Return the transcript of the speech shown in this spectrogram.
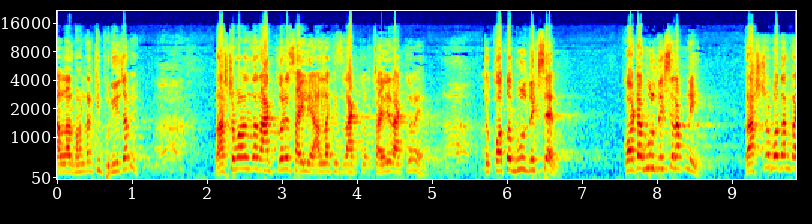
আল্লাহর ভান্ডার কি পুড়িয়ে যাবে? রাষ্ট্রপ্রধানরা রাগ করে চাইলে, আল্লাহ কি রাগ চাইলে রাগ করে? তো কত ভুল দেখছেন? কয়টা ভুল দেখছেন আপনি? রাষ্ট্রপ্রধানরা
